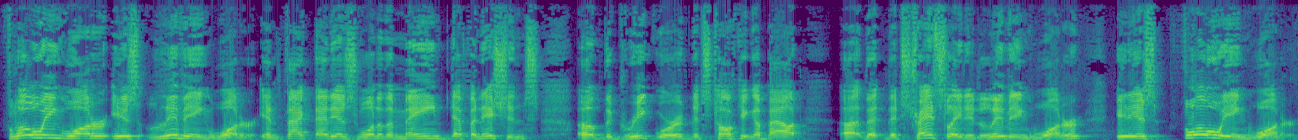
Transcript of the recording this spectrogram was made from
Flowing water is living water. In fact, that is one of the main definitions of the Greek word that's talking about, uh, that, that's translated living water. It is flowing water.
